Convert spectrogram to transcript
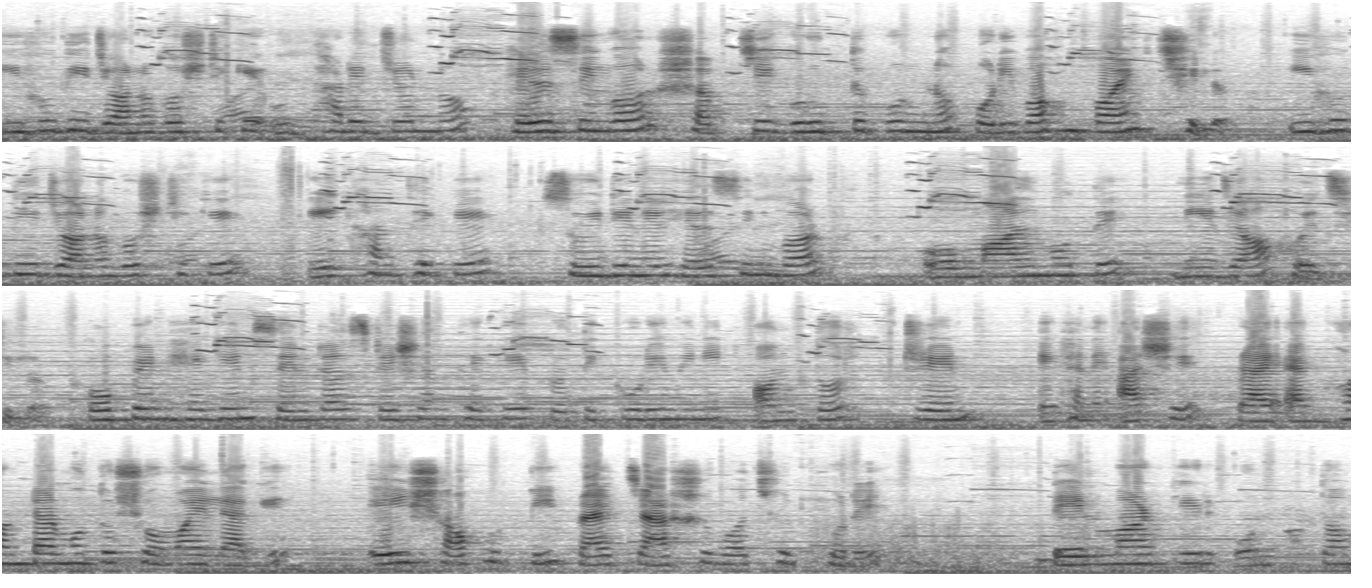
ইহুদি জনগোষ্ঠীকে উদ্ধারের জন্য হেলসিঙ্গর সবচেয়ে গুরুত্বপূর্ণ পরিবহন পয়েন্ট ছিল। ইহুদি জনগোষ্ঠীকে এইখান থেকে সুইডেনের হেলসিনবর্গ ও মালমোতে নিয়ে যাওয়া হয়েছিল। কোপেনহেগেন সেন্ট্রাল স্টেশন থেকে প্রতি কুড়ি মিনিট অন্তর ট্রেন এখানে আসে। প্রায় এক ঘণ্টার মতো সময় লাগে। এই শহরটি প্রায় চারশো বছর ধরে ডেনমার্কের অন্যতম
